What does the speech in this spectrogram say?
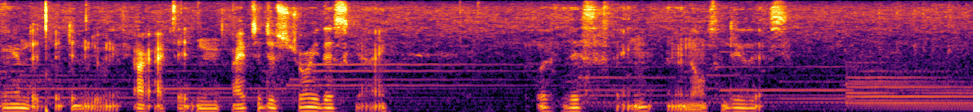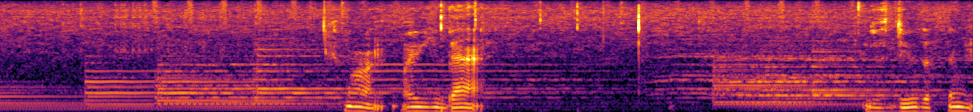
And it, it didn't do anything. Alright, I have to I have to destroy this guy with this thing, and also do this. Come on, why are you bad? Just do the thing.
